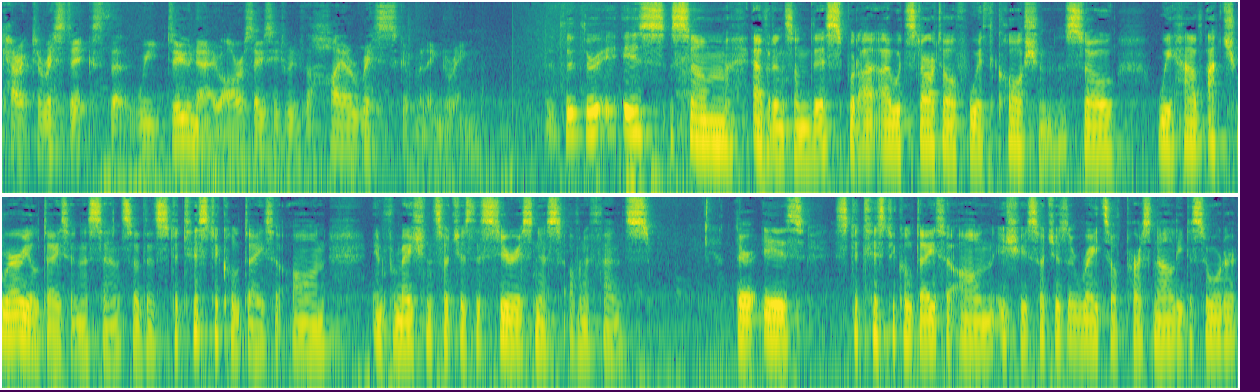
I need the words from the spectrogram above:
characteristics that we do know are associated with the higher risk of malingering? There is some evidence on this, but I, I, would start off with caution. So, we have actuarial data in a sense, so the statistical data on information such as the seriousness of an offence. There is statistical data on issues such as the rates of personality disorder,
